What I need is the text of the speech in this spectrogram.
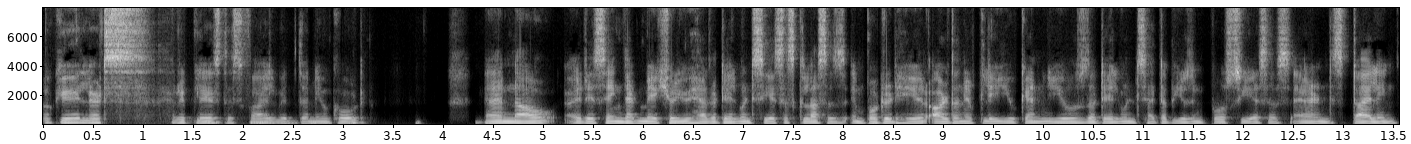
Okay let's replace this file with the new code and now it is saying that make sure you have the tailwind css classes imported here. Alternatively you can use the tailwind setup using post css and styling.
